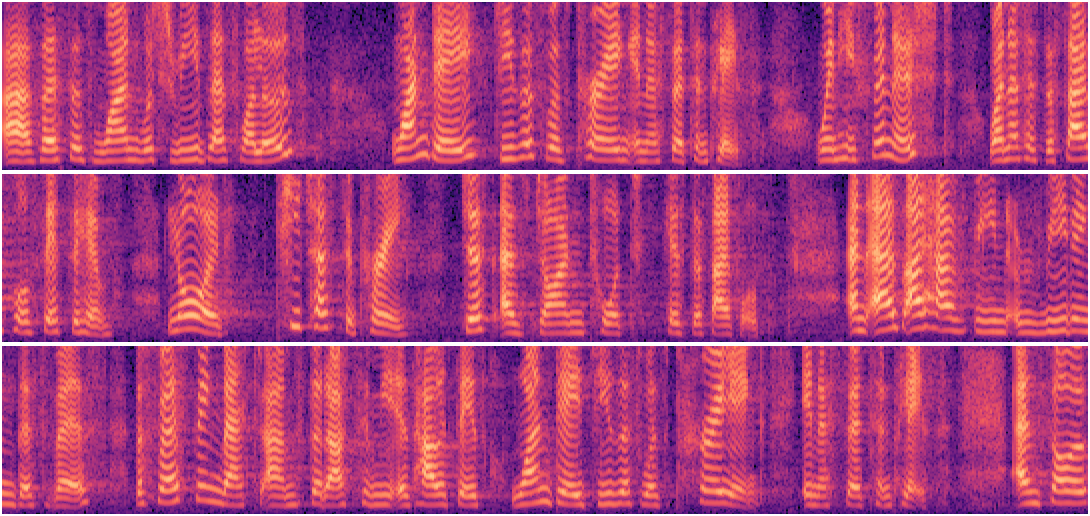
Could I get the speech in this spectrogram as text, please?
uh, verses 1, which reads as follows One day, Jesus was praying in a certain place. When he finished, one of his disciples said to him, Lord, teach us to pray, just as John taught his disciples. And as I have been reading this verse, the first thing that um, stood out to me is how it says, one day Jesus was praying in a certain place. And so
